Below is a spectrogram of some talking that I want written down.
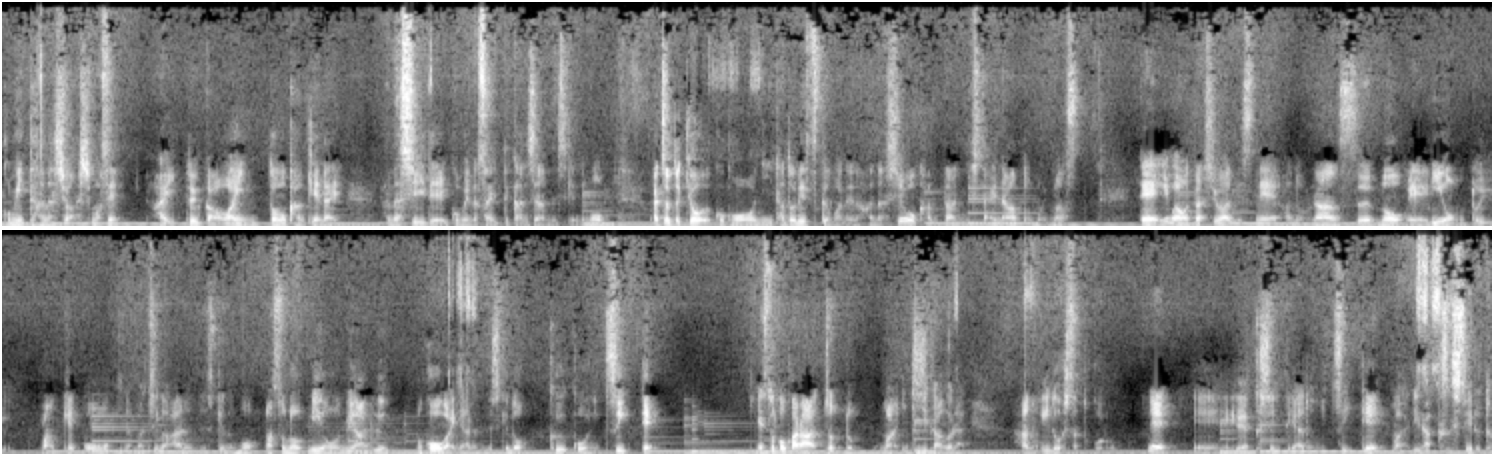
込み入った話はしません。はい。というかワインとも関係ない話でごめんなさいって感じなんですけども、まあ、ちょっと今日ここにたどり着くまでの話を簡単にしたいなと思います。で今私はですねあのフランスの、え、リヨンというまあ、結構大きな町があるんですけども、まあ、そのリヨンにある、まあ、郊外にあるんですけど空港に着いてでそこからちょっと、まあ、1時間ぐらいあの移動したところで、えー、予約していた宿に着いて、まあ、リラックスしていると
